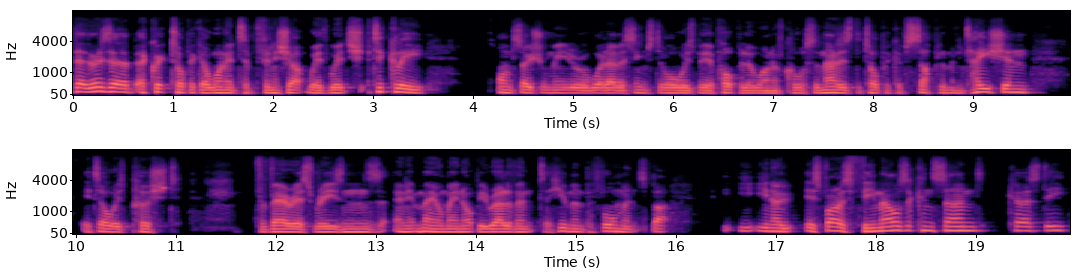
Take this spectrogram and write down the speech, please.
there is a, a quick topic I wanted to finish up with, which particularly on social media or whatever seems to always be a popular one, of course, and that is the topic of supplementation. It's always pushed for various reasons, and it may or may not be relevant to human performance. But you know, as far as females are concerned, Kirsty,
